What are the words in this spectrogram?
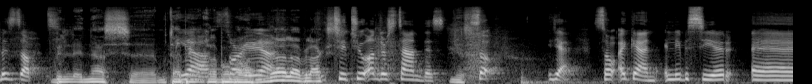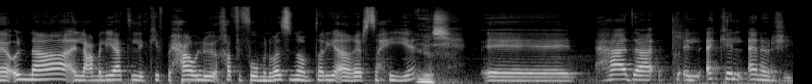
بالضبط. بالناس آه، متابعين Yeah, أغلبهم sorry, عربي. yeah. لا لا بالعكس. To, to understand this. Yes. so yeah. So again اللي بصير آه قلنا العمليات اللي كيف بيحاولوا يخففوا من وزنهم بطريقة غير صحية. آه هذا الأكل energy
